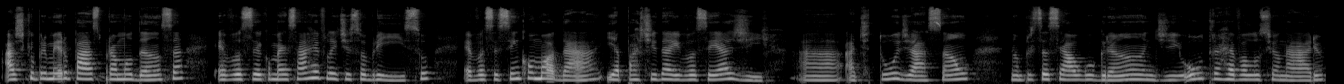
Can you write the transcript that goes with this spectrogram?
Acho que o primeiro passo para a mudança é você começar a refletir sobre isso, é você se incomodar e a partir daí você agir. A atitude, a ação não precisa ser algo grande, ultra revolucionário,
